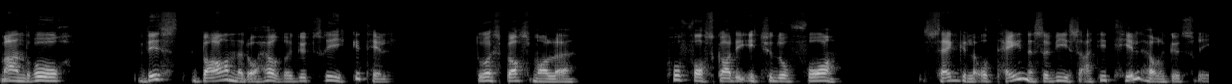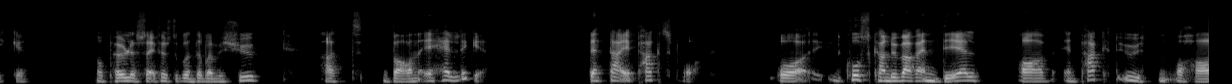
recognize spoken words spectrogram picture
Med andre ord, hvis barnet da hører Guds rike til, da er spørsmålet hvorfor skal de ikke da få seglet og tegnet som viser at de tilhører Guds rike? Når Paulus sier i 1. Korinterbrev 7 at barnet er hellige. Dette er paktspråk. Og hvordan kan du være en del av en pakt uten å ha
